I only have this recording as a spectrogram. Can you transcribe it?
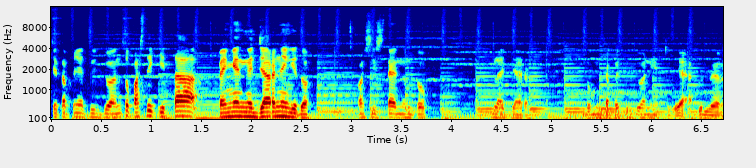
kita punya tujuan tuh pasti kita pengen ngejarnya gitu. Konsisten untuk belajar untuk mencapai tujuan itu. Ya, benar.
